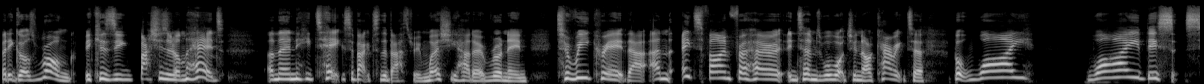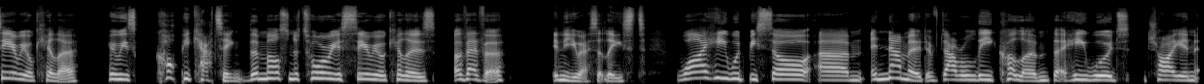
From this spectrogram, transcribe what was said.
but it goes wrong because he bashes her on the head. And then he takes her back to the bathroom where she had her running to recreate that. And it's fine for her in terms of we're watching our character. But why why this serial killer who is copycatting the most notorious serial killers of ever, in the US at least, why he would be so um, enamored of Daryl Lee Cullum that he would try and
